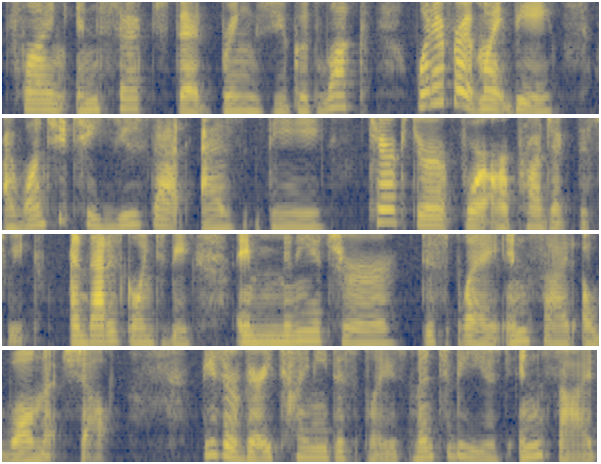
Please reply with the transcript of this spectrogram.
flying insect that brings you good luck. Whatever it might be, I want you to use that as the character for our project this week. And that is going to be a miniature display inside a walnut shell. These are very tiny displays meant to be used inside,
